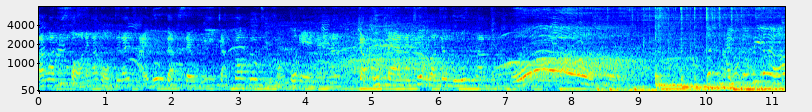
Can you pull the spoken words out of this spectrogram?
รางวัลที่สองนะครับผมจะได้ถ่ายรูปแบบเซลฟี่จากกล้องมือถือของตัวเองนะฮะกับทุกแบรนด์ในช่วง Wonder Boost ครับโอ้จะถ่ายรูปเซลฟี่เลยเหรอ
